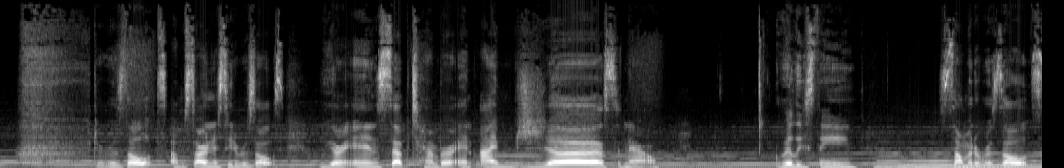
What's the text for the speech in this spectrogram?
the results I'm starting to see the results. We are in September, and I'm just now really seeing some of the results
